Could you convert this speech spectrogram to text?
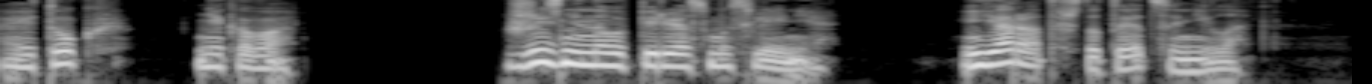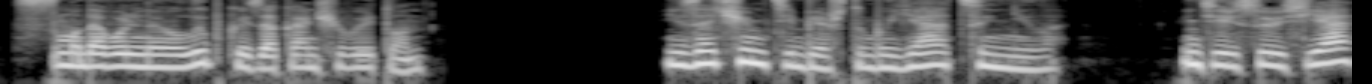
а итог некого жизненного переосмысления. И я рад, что ты оценила. С самодовольной улыбкой заканчивает он. «И зачем тебе, чтобы я оценила?» Интересуюсь я,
